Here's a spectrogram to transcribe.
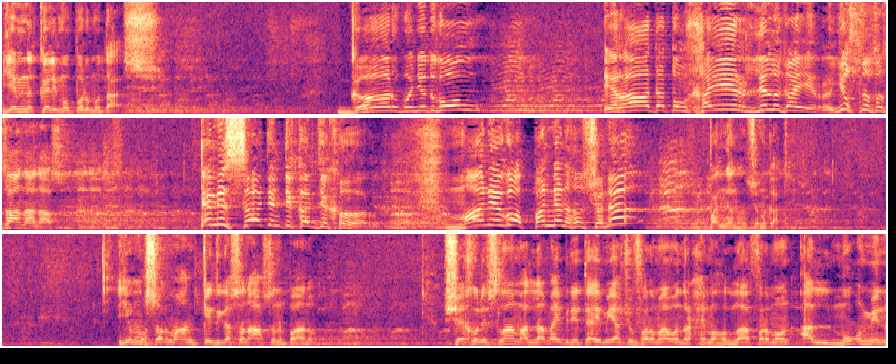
ییٚمۍ نہٕ کلمہٕ پوٚرمُت آسہِ غٲر ؤنِتھ گوٚو اِرادت الخیر لِل غیر یُس زانان آسان تٔمِس سۭتۍ تہِ کٔرزِ خٲر مانے گوٚو پننٮ۪ن ہٕنٛز چھنہٕ پننٮ۪ن ہٕنٛز چھنہٕ کتھ یہِ مُسلمان کِتھ گژھن آسُن پانہٕ شیخ الاسلام علامہ ابن تیمیہ چھُ فرماوان رحمہ اللہ فرماوان المؤمن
